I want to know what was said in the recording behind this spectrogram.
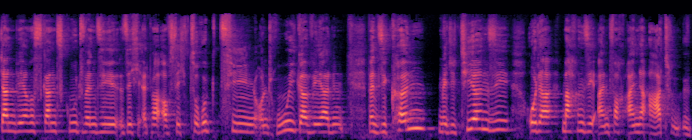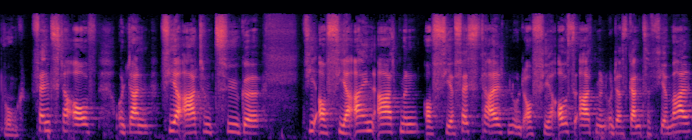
dann wäre es ganz gut, wenn Sie sich etwa auf sich zurückziehen und ruhiger werden. Wenn Sie können, meditieren Sie oder machen Sie einfach eine Atemübung. Fenster auf und dann vier Atemzüge wie auf vier einatmen, auf vier festhalten und auf vier ausatmen und das Ganze viermal,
